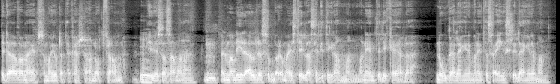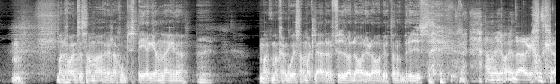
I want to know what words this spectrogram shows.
bedöva mig som har gjort att jag kanske har nått fram i vissa sammanhang. Men när man blir äldre så börjar man ju stilla sig lite grann. Man, man är inte lika jävla noga längre. Man är inte så ängslig längre. Man, man har inte samma relation till spegeln längre. Man, man kan gå i samma kläder fyra dagar i rad utan att bry sig. Ja, men jag är där ganska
